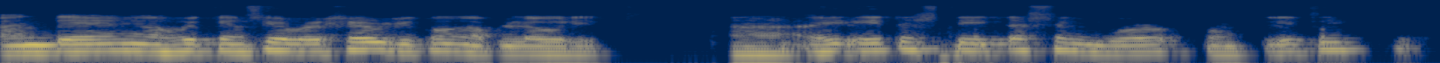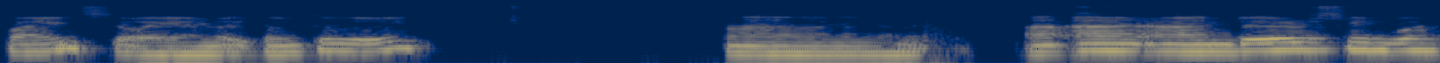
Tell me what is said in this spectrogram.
And then uh, we can see over here, you can upload it. Uh, it still doesn't work completely fine, so I am not going to do it. Uh, and, and there's single,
